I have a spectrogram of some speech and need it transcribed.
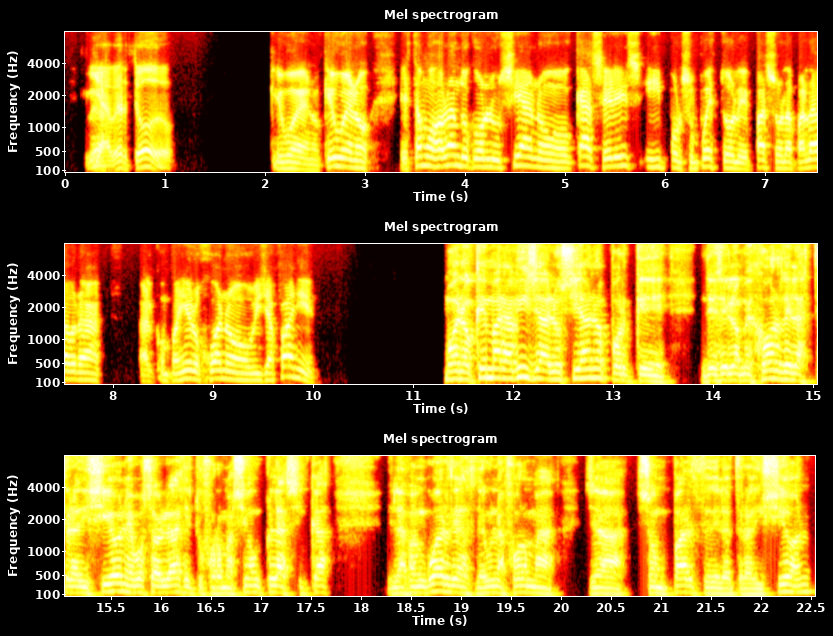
y a ver todo. Qué bueno, qué bueno. Estamos hablando con Luciano Cáceres y por supuesto le paso la palabra al compañero Juano Villafañe. Bueno, qué maravilla, Luciano, porque desde lo mejor de las tradiciones, vos hablás de tu formación clásica, las vanguardias de alguna forma ya son parte de la tradición,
